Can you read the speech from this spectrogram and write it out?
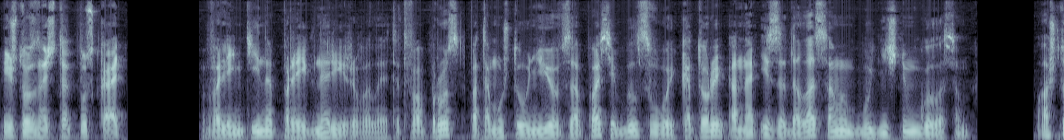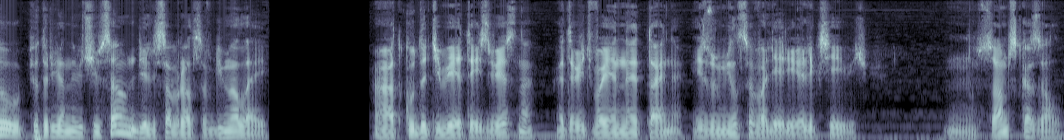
И что значит отпускать? Валентина проигнорировала этот вопрос, потому что у нее в запасе был свой, который она и задала самым будничным голосом. «А что, Петр Янович и в самом деле собрался в Гималай?» «А откуда тебе это известно? Это ведь военная тайна», – изумился Валерий Алексеевич. «Ну, «Сам сказал».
